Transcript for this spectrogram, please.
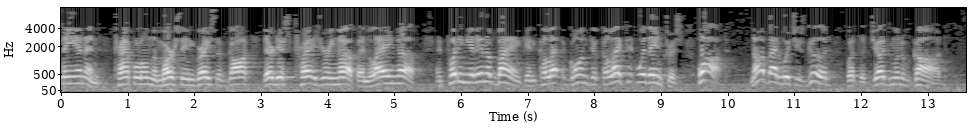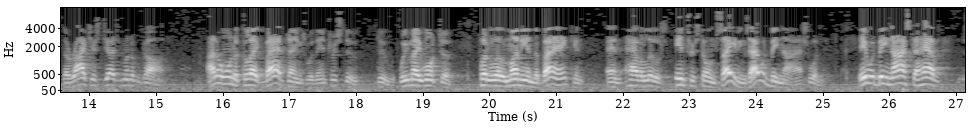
sin and trample on the mercy and grace of God, they're just treasuring up and laying up and putting it in a bank and collect, going to collect it with interest. What? Not that which is good, but the judgment of God, the righteous judgment of God. I don't want to collect bad things with interest, do, do we? may want to put a little money in the bank and, and have a little interest on savings. That would be nice, wouldn't it? It would be nice to have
